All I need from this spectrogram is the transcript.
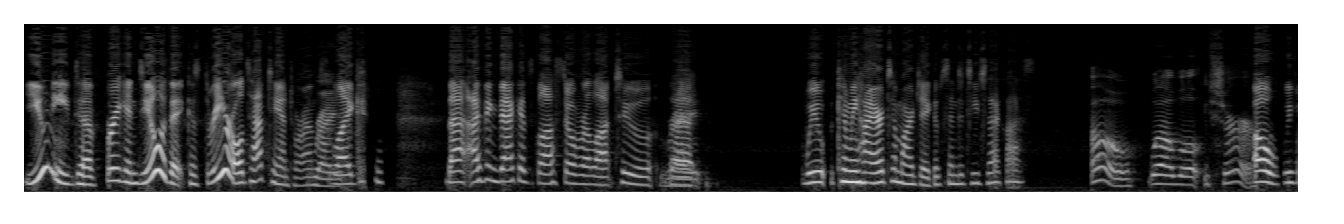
You need to friggin' deal with it because three year olds have tantrums. Right. Like that, I think that gets glossed over a lot too. right We can we hire Tamar Jacobson to teach that class? Oh, well, well, sure. Oh, we've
